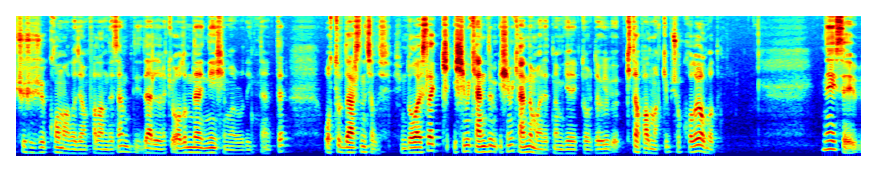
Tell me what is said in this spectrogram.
Şu şu şu kom alacağım falan desem derler ki oğlum ne, ne işin var orada internette? Otur dersini çalış. Şimdi dolayısıyla işimi kendim işimi kendim halletmem gerekti orada. Öyle bir kitap almak gibi çok kolay olmadı. Neyse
